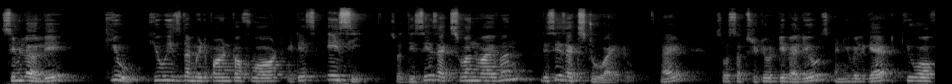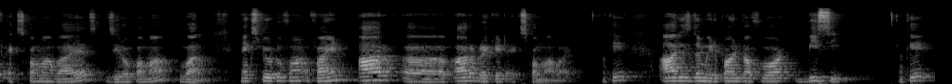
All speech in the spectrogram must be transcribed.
similarly Q. Q is the midpoint of what? It is AC. So this is x1, y1, this is x2, y2, right? So substitute the values and you will get Q of x comma y as 0 comma 1. Next we have to find R, uh, R bracket x comma y. Okay. R is the midpoint of what? BC. Okay.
